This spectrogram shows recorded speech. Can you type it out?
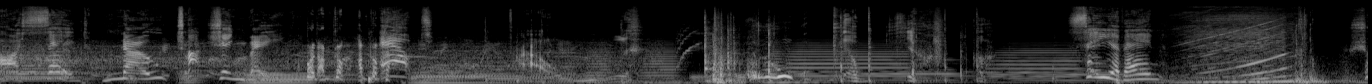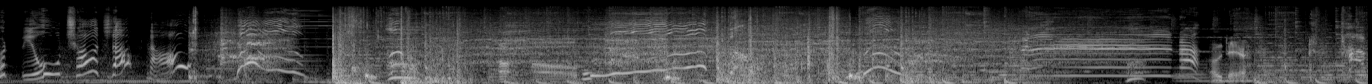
I said no touching me. But I've got, I've got. Out. See you then. Should be all charged up now. Oh dear. Come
